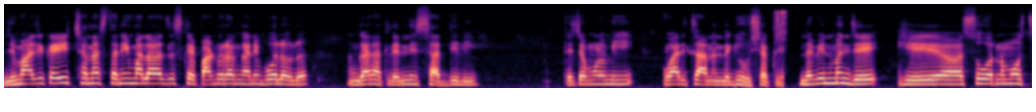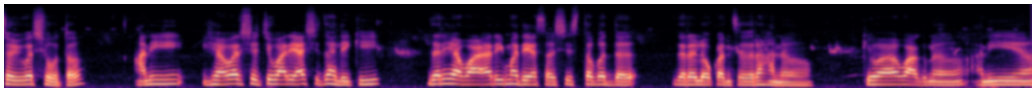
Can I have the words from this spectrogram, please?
म्हणजे माझी काही इच्छा नसताना मला जसं काही पांडुरंगाने बोलवलं घरातल्यांनी साथ दिली. त्याच्यामुळं मी वारीचा आनंद घेऊ शकले. नवीन म्हणजे हे सुवर्ण महोत्सवी वर्ष होतं. आणि ह्या वर्षाची वारी अशी झाली की जर ह्या वारीमध्ये असं शिस्तबद्ध जरा लोकांचं राहणं किंवा वागणं आणि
